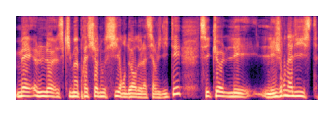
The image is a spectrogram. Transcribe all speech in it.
mais le, ce qui m'impressionne aussi en dehors de la servilité, c'est que les, les journalistes,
